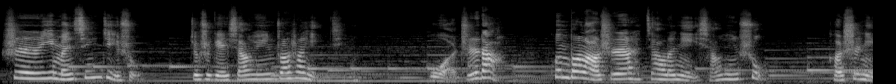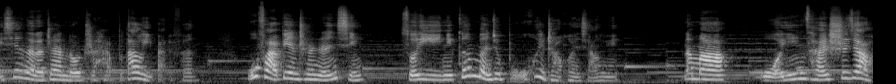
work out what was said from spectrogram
是一门新技术，就是给祥云装上引擎。我知道，鲲鹏老师教了你祥云术，可是你现在的战斗值还不到一百分，无法变成人形，所以你根本就不会召唤祥云。那么我因材施教，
